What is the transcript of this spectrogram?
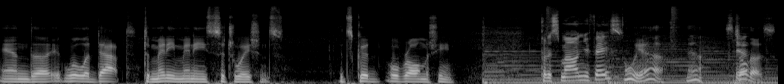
and uh, it will adapt to many, many situations. It's good overall machine. Put a smile on your face? Oh yeah, yeah, still Yeah. does.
